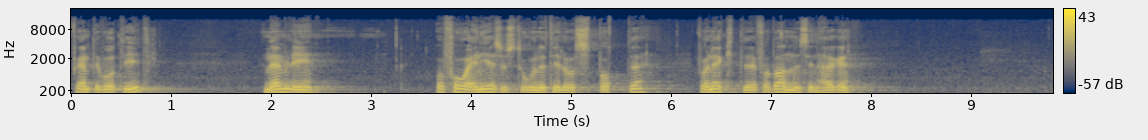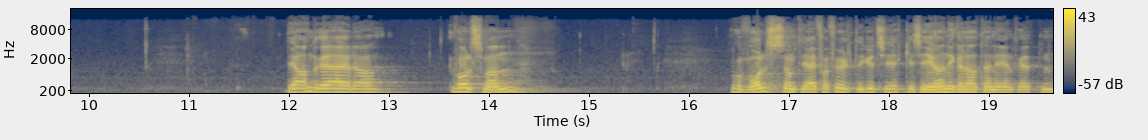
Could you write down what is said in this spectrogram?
frem til vår tid, nemlig å få en Jesus-troende til å spotte fornekte, forbanne sin Herre. Det andre er da voldsmannen. Hvor voldsomt jeg forfulgte Guds kirke, sier han i Galatane 1,13.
